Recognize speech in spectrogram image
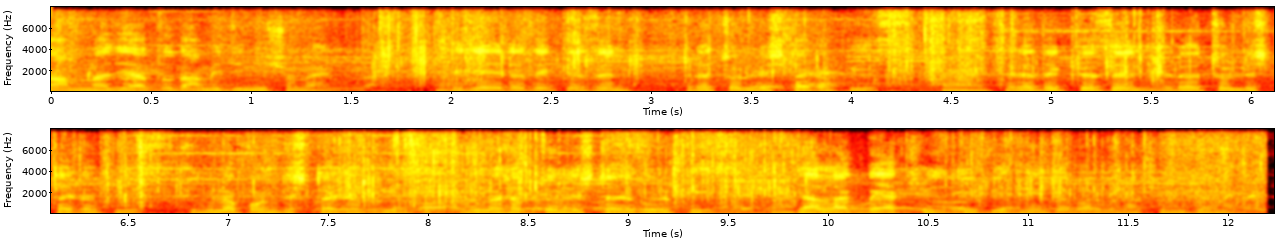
দাম না যে এত দামি জিনিসও না এগুলা। এই যে এটা দেখতেছেন, এটা চল্লিশ টাকা পিস এটা দেখতেছেন, এটা চল্লিশ টাকা পিস এগুলো পঞ্চাশ টাকা পিস এগুলো সব চল্লিশ টাকা করে পিস যা লাগবে এক পিস দুই পিস নিতে পারবেন, অসুবিধা নেই।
